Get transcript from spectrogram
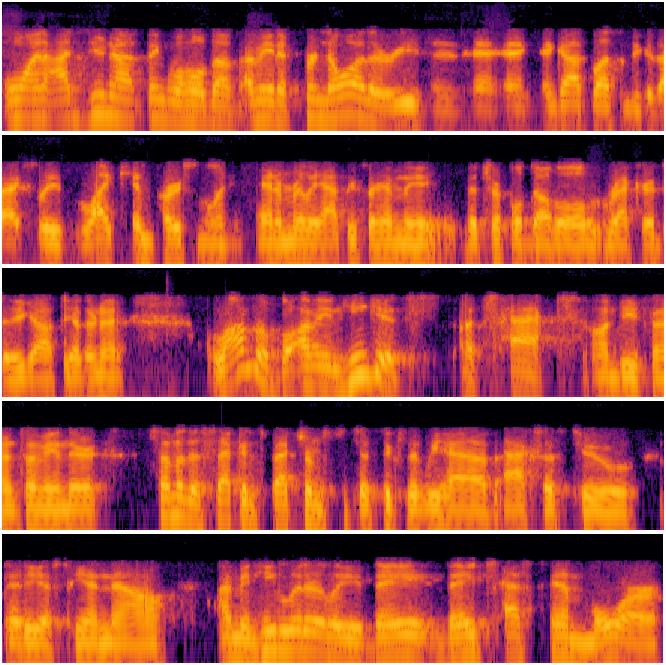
one, I do not think will hold up. I mean, if for no other reason, and, and, and God bless him because I actually like him personally, and I'm really happy for him the the triple double record that he got the other night. Lonzo, I mean, he gets attacked on defense. I mean, there some of the second spectrum statistics that we have access to at ESPN now. I mean, he literally they they test him more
